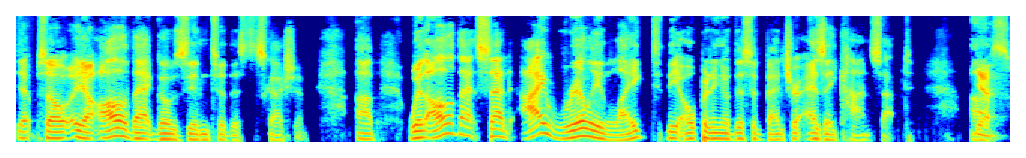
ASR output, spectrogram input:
Yep. So yeah, all of that goes into this discussion. Uh, with all of that said, I really liked the opening of this adventure as a concept. Um, yes,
